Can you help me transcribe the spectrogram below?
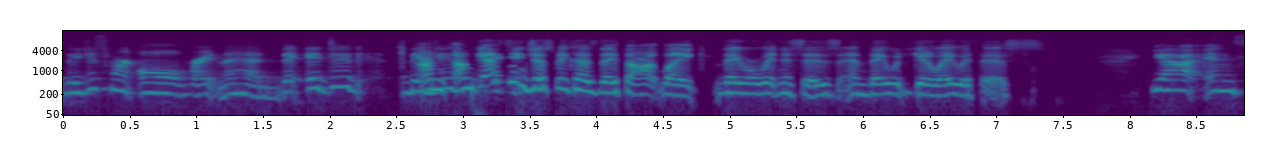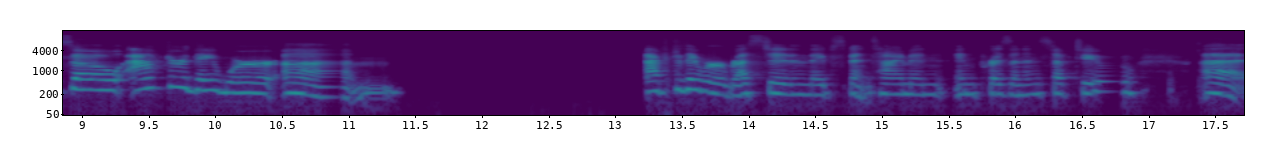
they just weren't all right in the head. They, it did. They I'm, did I'm guessing just because they thought like they were witnesses and they would get away with this. Yeah, and so after they were um after they were arrested and they've spent time in in prison and stuff too, uh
